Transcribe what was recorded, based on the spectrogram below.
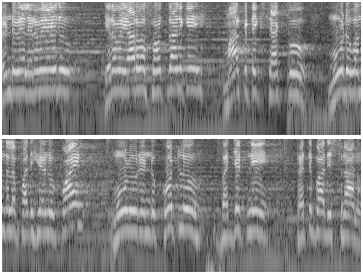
రెండు వేల ఇరవై ఐదు ఇరవై ఆరవ సంవత్సరానికి మార్కెటింగ్ శాఖకు మూడు వందల పదిహేను పాయింట్ మూడు రెండు కోట్లు బడ్జెట్ని ప్రతిపాదిస్తున్నాను.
